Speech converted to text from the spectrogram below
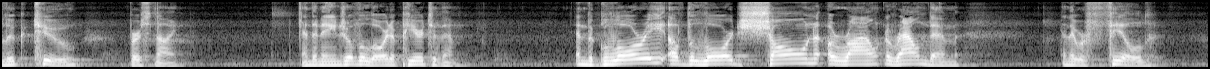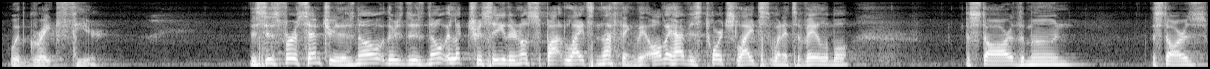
Luke 2, verse 9. And an angel of the Lord appeared to them. And the glory of the Lord shone around, around them, and they were filled with great fear. This is first century. There's no, there's, there's no electricity, there are no spotlights, nothing. They, all they have is torch lights when it's available the star, the moon, the stars.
